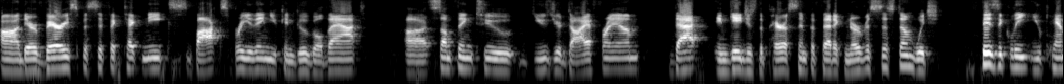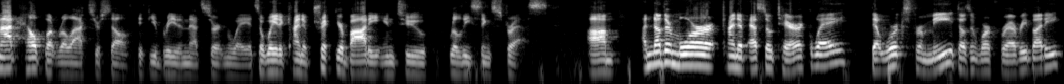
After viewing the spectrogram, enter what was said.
Uh, there are very specific techniques, box breathing. You can Google that. Uh, something to use your diaphragm that engages the parasympathetic nervous system, which physically you cannot help but relax yourself if you breathe in that certain way. It's a way to kind of trick your body into releasing stress. Um, another more kind of esoteric way that works for me, it doesn't work for everybody.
